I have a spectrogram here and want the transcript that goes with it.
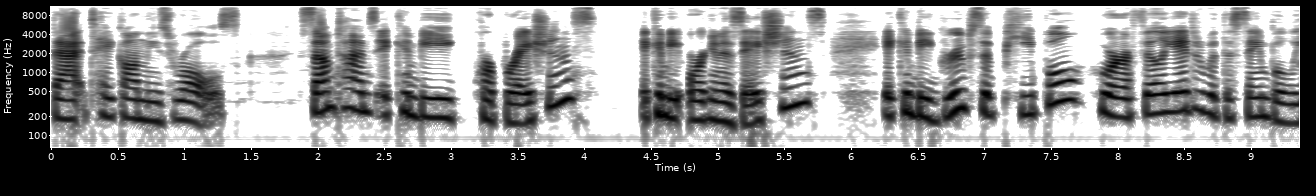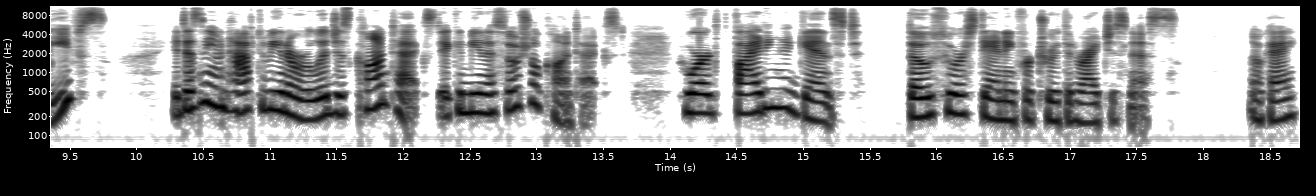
that take on these roles. Sometimes it can be corporations it can be organizations. It can be groups of people who are affiliated with the same beliefs. It doesn't even have to be in a religious context. It can be in a social context who are fighting against those who are standing for truth and righteousness. Okay.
